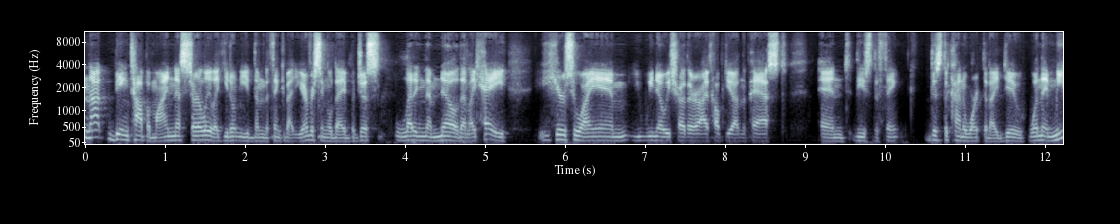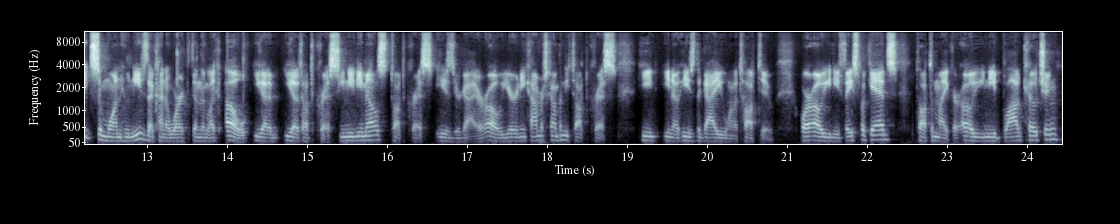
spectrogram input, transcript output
not being top of mind necessarily like you don't need them to think about you every single day but just letting them know that like hey here's who i am. We know each other. I've helped you out in the past. And these are the thing this is the kind of work that i do. When they meet someone who needs that kind of work then they're like oh you gotta you gotta talk to chris. You need emails? Talk to chris. He's your guy. Or oh you're an e-commerce company? Talk to chris. He you know he's the guy you want to talk to. Or oh you need facebook ads? Talk to mike. Or oh you need blog coaching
